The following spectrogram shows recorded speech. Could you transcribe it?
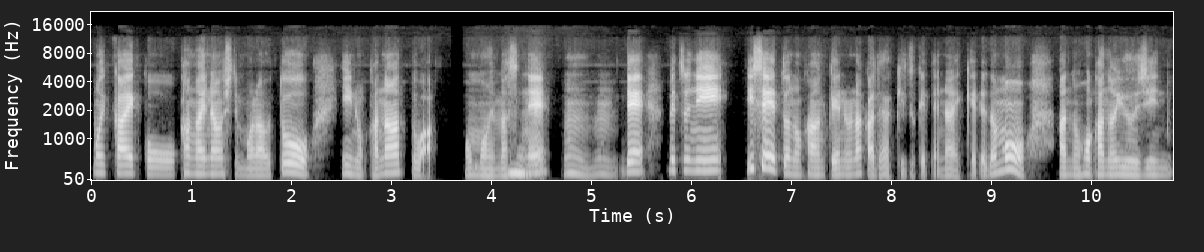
もう一回こう考え直してもらうといいのかなとは思いますね。うん、うん、で、別に異性との関係の中では気づけてないけれども、あの他の友人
